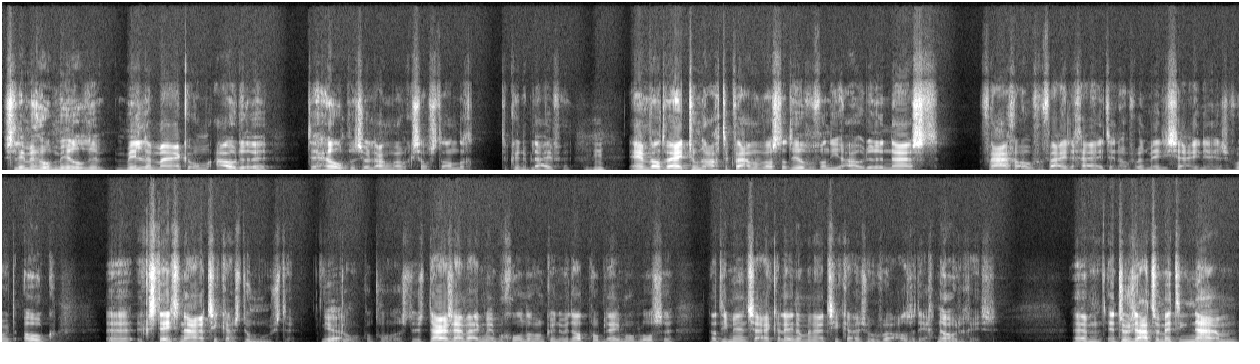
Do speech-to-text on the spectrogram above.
slimme hulpmiddelen middelen maken om ouderen te helpen... zo lang mogelijk zelfstandig te kunnen blijven. Mhm. En wat wij toen achterkwamen was dat heel veel van die ouderen naast vragen over veiligheid en over hun medicijnen enzovoort ook eh, steeds naar het ziekenhuis toe moesten. Ja. Controles. Dus daar zijn we eigenlijk mee begonnen. Van kunnen we dat probleem oplossen? Dat die mensen eigenlijk alleen nog maar naar het ziekenhuis hoeven als het echt nodig is. Ehm, en toen zaten we met die naam.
